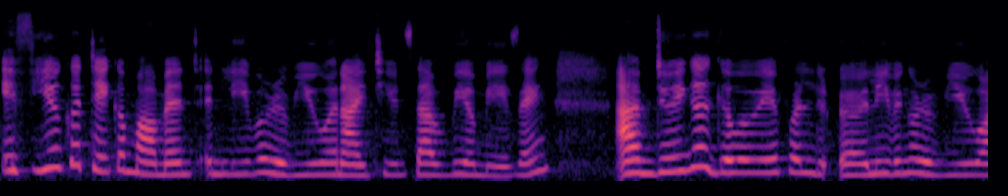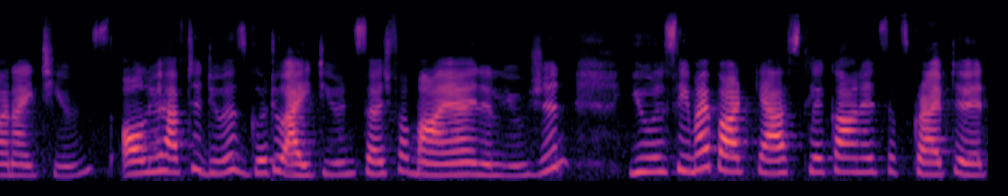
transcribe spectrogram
If you could take a moment and leave a review on iTunes, that would be amazing. I'm doing a giveaway for uh, leaving a review on iTunes. all you have to do is go to iTunes, search for Maya an Illusion. You will see my podcast, click on it, subscribe to it,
